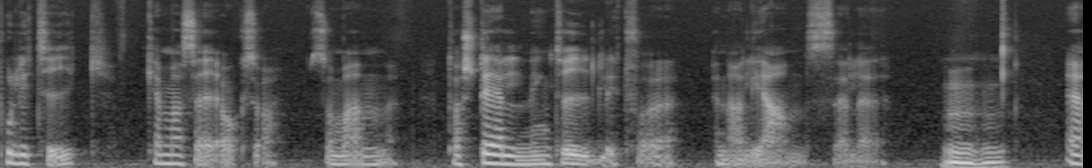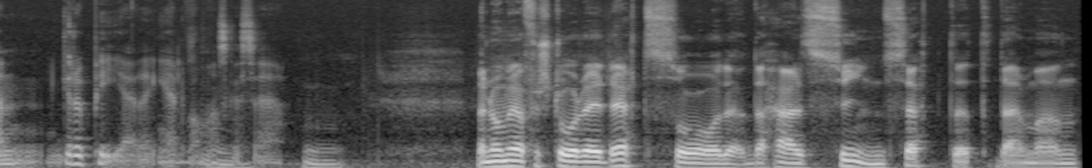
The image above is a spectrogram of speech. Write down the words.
politik kan man säga också. Som man tar ställning tydligt för en allians eller mm en gruppering eller vad man ska mm. säga. Mm. Men om jag förstår dig rätt så det här synsättet där man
